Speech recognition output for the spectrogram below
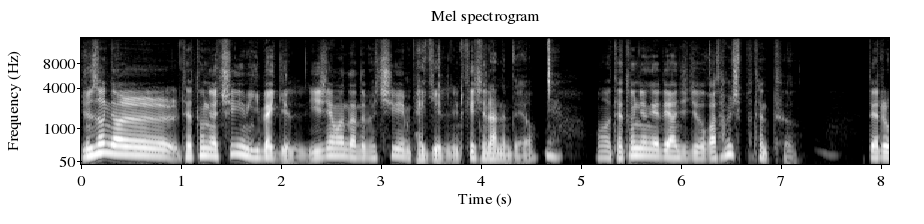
윤석열 대통령 취임 200일, 이재명 당대표 취임 100일 이렇게 지났는데요. 네. 어, 대통령에 대한 지지도가 30%대를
